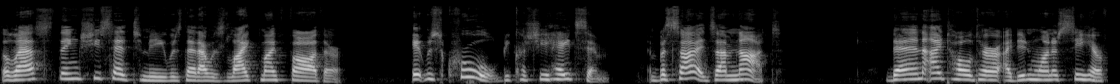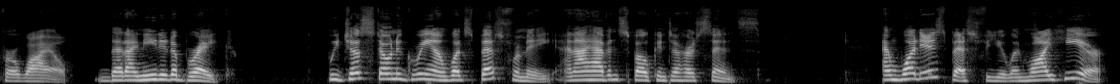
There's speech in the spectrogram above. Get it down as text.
The last thing she said to me was that I was like my father. It was cruel because she hates him, and besides, I'm not. Then I told her I didn't want to see her for a while, that I needed a break. We just don't agree on what's best for me, and I haven't spoken to her since. And what is best for you, and why here?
